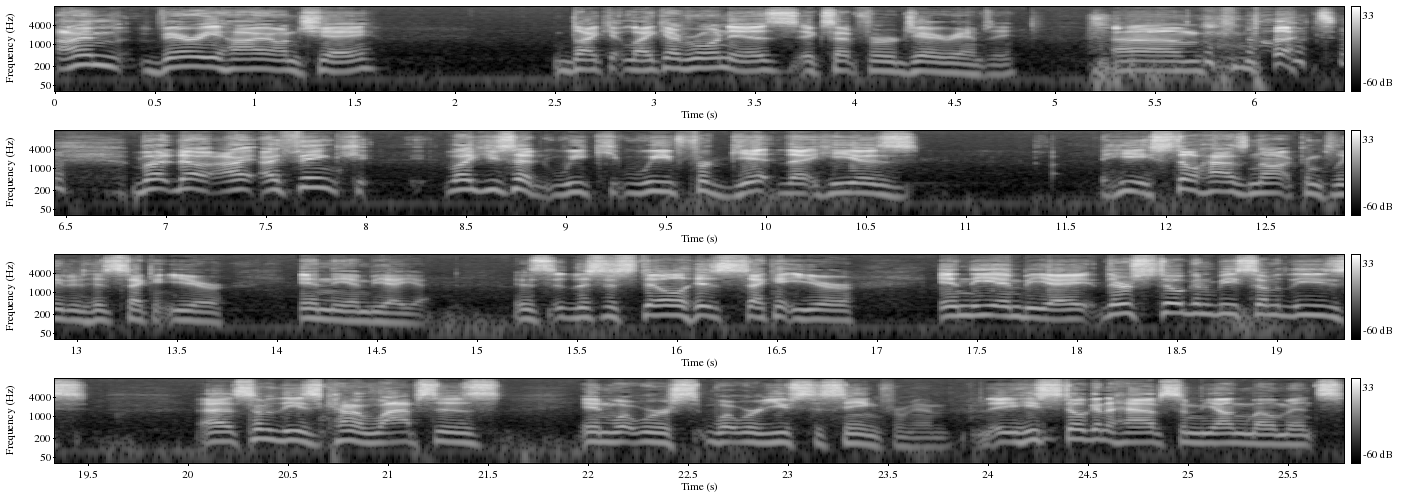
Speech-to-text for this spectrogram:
I'm very high on Shai, like like everyone is except for Jerry Ramsey. Um, but but no, I, I think like you said, we we forget that he is he still has not completed his second year in the NBA yet. This, this is still his second year in the NBA. There's still going to be some of these uh, some of these kind of lapses in what we're what we're used to seeing from him. He's still going to have some young moments,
